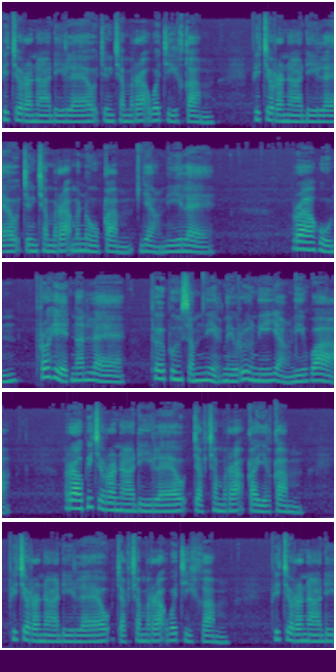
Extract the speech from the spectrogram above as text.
พิจารณาดีแล้วจึงชำระวจีกรรม พิจารณาดีแล้วจึงชำระมโนกรรมอย่างนี้แล ราหุล เพราะเหตุนั้นแล เธอพึงสำเนียกในเรื่องนี้อย่างนี้ว่า เราพิจารณาดีแล้วจากชำระกายกรรม พิจารณาดีแล้วจากชำระวจีกรรม พิจารณาดี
